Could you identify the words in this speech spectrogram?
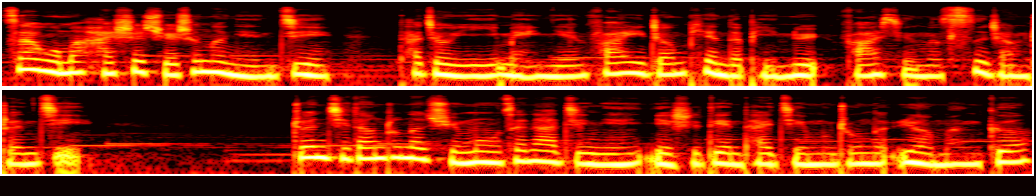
在我们还是学生的年纪，他就以每年发一张片的频率发行了四张专辑。专辑当中的曲目在那几年也是电台节目中的热门歌。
